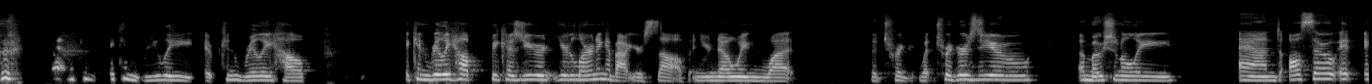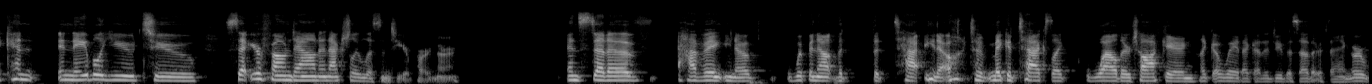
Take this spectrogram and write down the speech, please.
It, can, it can really it can really help it can really help because you're you're learning about yourself and you're knowing what the trigger what triggers you emotionally and also it it can enable you to set your phone down and actually listen to your partner instead of having you know whipping out the the ta- you know to make a text like while they're talking like oh wait i got to do this other thing or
